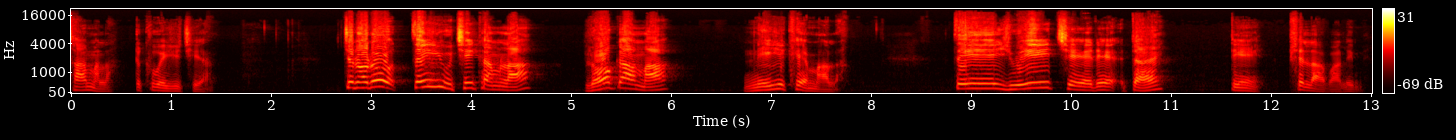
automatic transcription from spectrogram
စားမလားတစ်ခုပဲရွေးချယ်ရမယ်ကျွန်တော်တို့သိမ့်ယူချင်းခံမလားလောကမှာနေရခဲ့မှာလားသင်ရွေးချယ်တဲ့အတိုင်းတင်ဖြစ်လာပါလိမ့်မယ်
